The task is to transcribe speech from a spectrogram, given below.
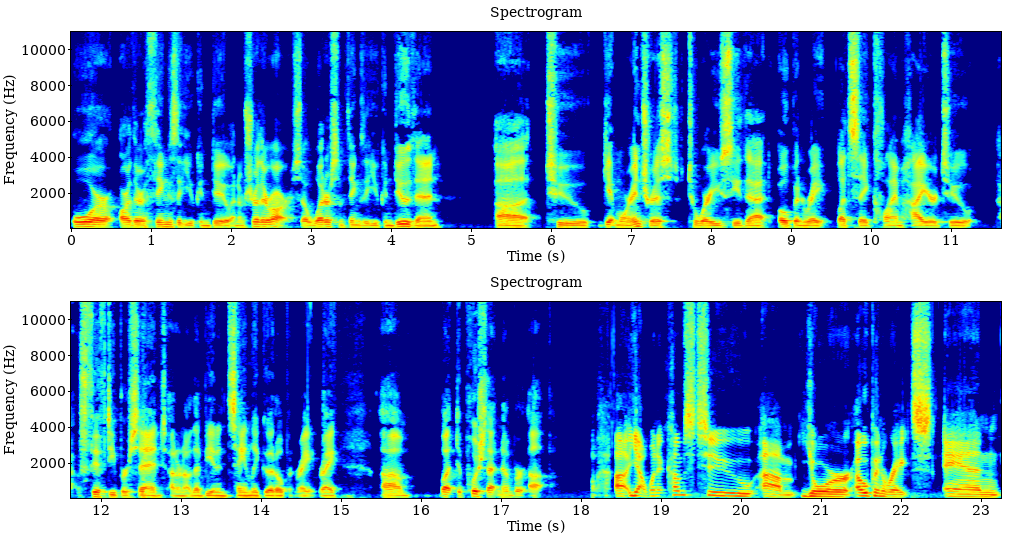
Or are there things that you can do? And I'm sure there are. So, what are some things that you can do then uh, to get more interest to where you see that open rate, let's say, climb higher to 50%? I don't know, that'd be an insanely good open rate, right? Um, but to push that number up. Uh, yeah, when it comes to um, your open rates and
